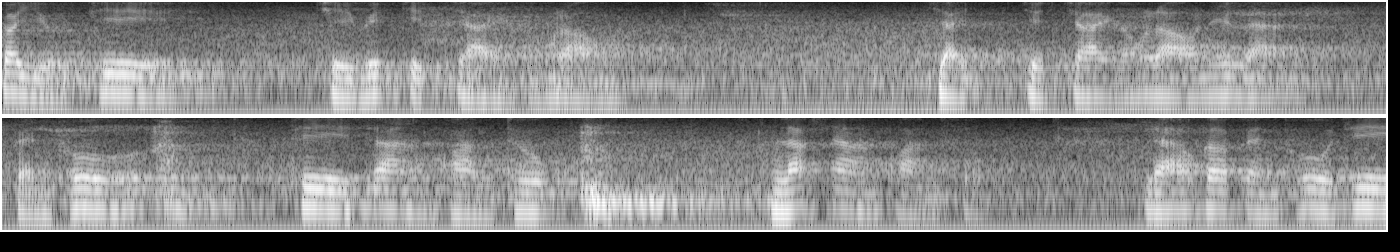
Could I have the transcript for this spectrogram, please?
ก็อยู่ที่ชีวิตจิตใจของเรา ใจจิตใจของเรานี่แหละ เป็นผู้ที่สร้างความทุกข์และสร้างความสุข แล้วก็เป็นผู้ที่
